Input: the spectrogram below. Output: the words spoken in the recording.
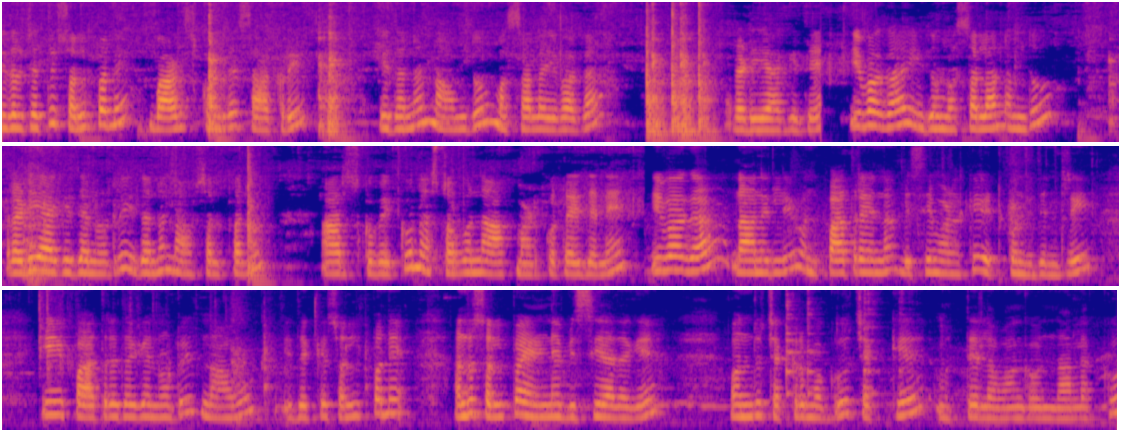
ಇದ್ರ ಜೊತೆ ಸ್ವಲ್ಪನೇ ಬಾಡಿಸ್ಕೊಂಡ್ರೆ ಸಾಕ್ರಿ. ಇದನ್ನು ನಮ್ಮದು ಮಸಾಲ ಇವಾಗ ರೆಡಿಯಾಗಿದೆ. ಇವಾಗ ಇದು ಮಸಾಲ ನಮ್ಮದು ರೆಡಿಯಾಗಿದೆ ನೋಡಿರಿ. ಇದನ್ನು ನಾವು ಸ್ವಲ್ಪನೇ ಆರಿಸ್ಕೋಬೇಕು. ನಾನು ಸ್ಟವನ್ನು ಆಫ್ ಮಾಡ್ಕೊತಾ ಇದ್ದೇನೆ. ಇವಾಗ ನಾನಿಲ್ಲಿ ಒಂದು ಪಾತ್ರೆಯನ್ನು ಬಿಸಿ ಮಾಡೋಕ್ಕೆ ಇಟ್ಕೊಂಡಿದ್ದೀನಿ ರೀ ಈ ಪಾತ್ರೆದಾಗೆ ನೋಡ್ರಿ, ನಾವು ಇದಕ್ಕೆ ಸ್ವಲ್ಪನೇ, ಅಂದರೆ ಸ್ವಲ್ಪ ಎಣ್ಣೆ ಬಿಸಿ ಆದಾಗೆ ಒಂದು ಚಕ್ರ ಮಗ್ಗು, ಚಕ್ಕೆ ಮತ್ತು ಲವಂಗ ಒಂದು ನಾಲ್ಕು,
